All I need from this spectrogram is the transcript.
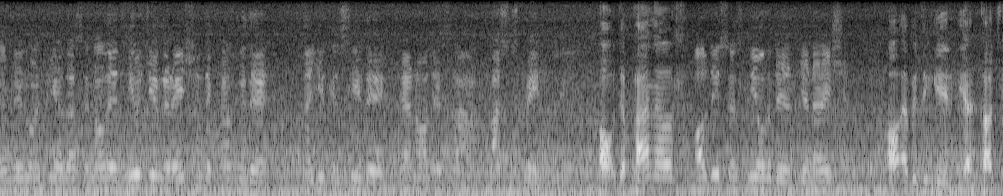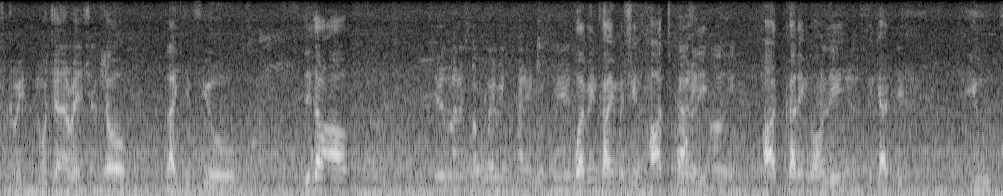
And this one here, that's another new generation that comes with a, uh, you can see the panel, there's a touch screen. Oh, the panels, All this is new generation. All everything is yeah, touch screen, new generation. So, like if you, these are all This one is a webbing cutting machine. webbing cutting machine, hot only, Cutting only. hot cutting only. Yes. Look at this huge.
